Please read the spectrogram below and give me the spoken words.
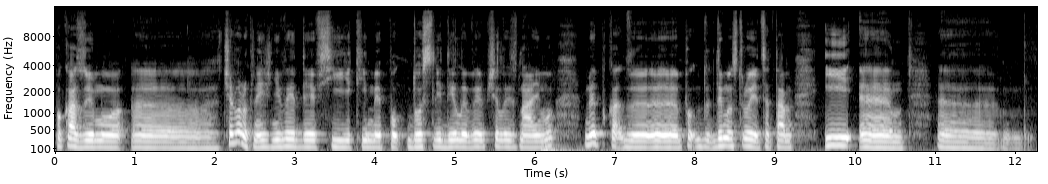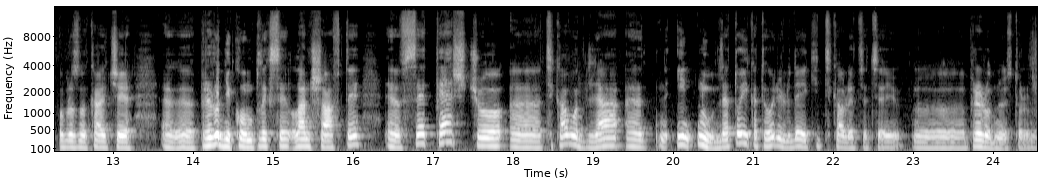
показуємо е, червонокнижні види, всі, які ми дослідили, вивчили, знаємо. Ми е, демонструється там і. Е, е, Образно кажучи, е, природні комплекси, ландшафти, е, все те, що е, цікаво для, е, і, ну, для тої категорії людей, які цікавляться цією е, природною стороною.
